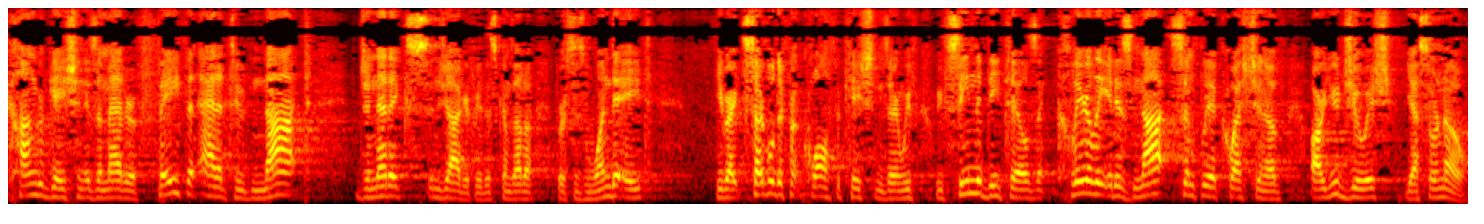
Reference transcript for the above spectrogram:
congregation is a matter of faith and attitude, not genetics and geography. This comes out of verses 1 to 8. He writes several different qualifications there, and we've, we've seen the details, and clearly it is not simply a question of, are you Jewish, yes or no?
